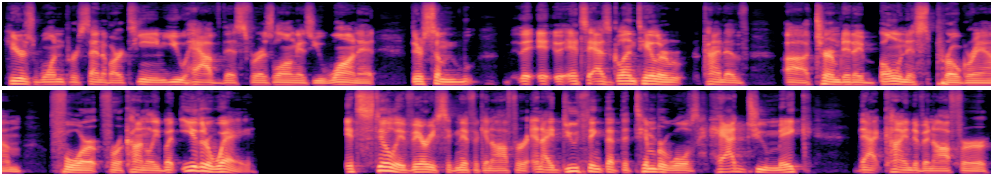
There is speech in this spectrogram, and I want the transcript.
here's 1% of our team, you have this for as long as you want it. There's some, it, it's as Glenn Taylor kind of uh, termed it, a bonus program for for Connelly. But either way, it's still a very significant offer. And I do think that the Timberwolves had to make that kind of an offer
